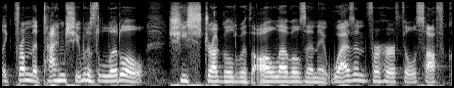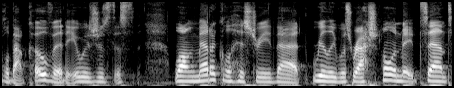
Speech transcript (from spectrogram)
like from the time she was little she struggled with all levels and it wasn't for her philosophical about covid. It was just this long medical history that really was rational and made sense.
